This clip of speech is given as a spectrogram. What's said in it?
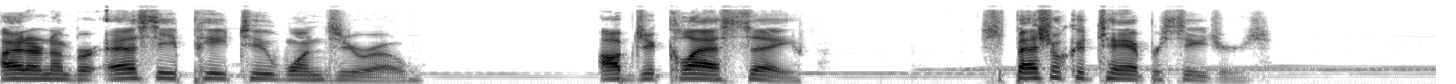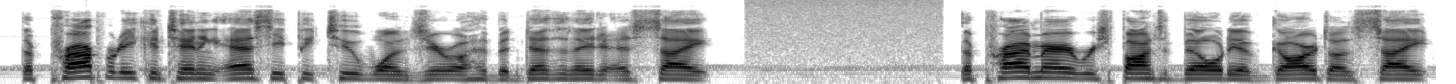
Item Number SCP-210 Object Class Safe Special Containment Procedures The property containing SCP-210 has been designated as Site. The primary responsibility of guards on Site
